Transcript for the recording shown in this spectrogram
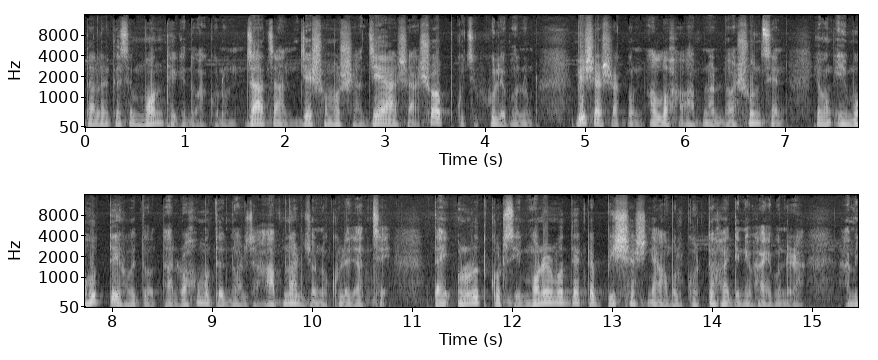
তাল্লার কাছে মন থেকে দোয়া করুন। যা চান, যে সমস্যা, যে আশা, সব কিছু খুলে বলুন। বিশ্বাস রাখুন, আল্লাহ আপনার দোয়া শুনছেন এবং এই মুহূর্তেই হয়তো তার রহমতের দরজা আপনার জন্য খুলে যাচ্ছে। তাই অনুরোধ করছি, মনের মধ্যে একটা বিশ্বাস নিয়ে আমল করতে হয় দিনী ভাই বোনেরা। আমি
